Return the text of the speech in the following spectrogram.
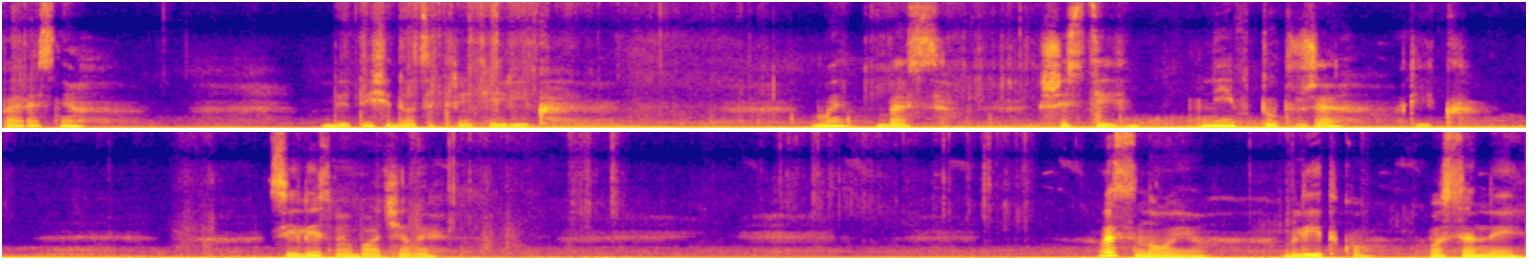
березня 2023 рік. Ми без шести днів тут вже рік. Цей ліс ми бачили весною, влітку, восени.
